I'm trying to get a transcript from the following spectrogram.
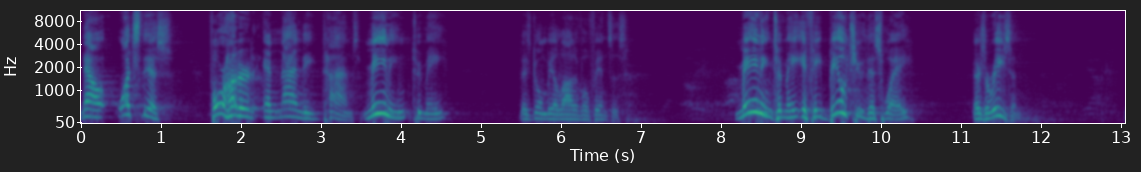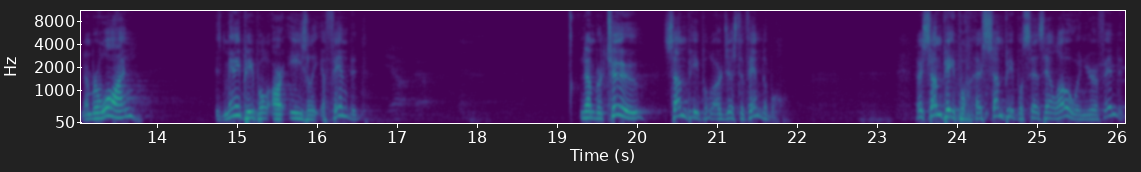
Now, watch this 490 times, meaning to me, there's going to be a lot of offenses. Meaning to me, if he built you this way, there's a reason. Number one, is many people are easily offended. Number two, some people are just offendable. There's some people, there's some people says hello when you're offended.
